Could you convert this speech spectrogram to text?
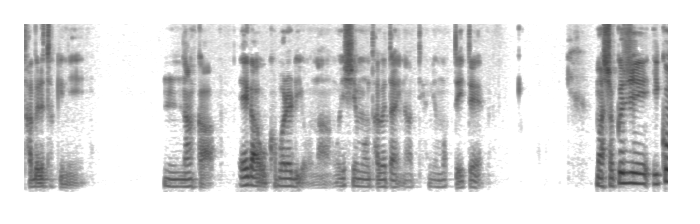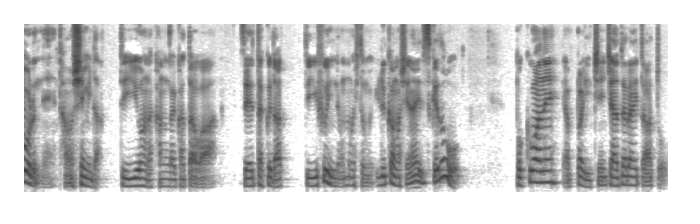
食べる時に、ん、なんか笑顔こぼれるような美味しいもの食べたいなっていうふうに思っていてまあ食事イコールね楽しみだっていうような考え方は贅沢だっていうふうに思う人もいるかもしれないですけど僕はねやっぱり一日働いた後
